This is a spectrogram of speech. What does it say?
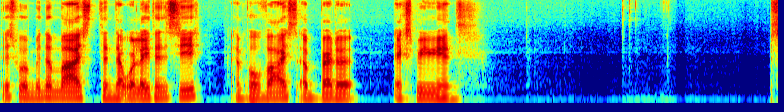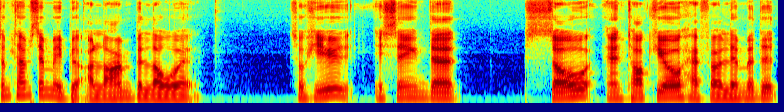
This will minimize the network latency and provides a better experience. Sometimes there may be alarm below it. So here is saying that Seoul and Tokyo have a limited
